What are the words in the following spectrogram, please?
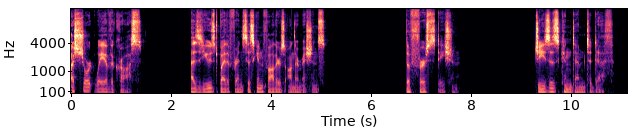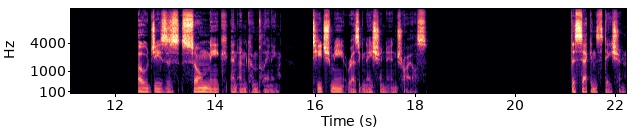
A short way of the cross, as used by the Franciscan fathers on their missions. The first station Jesus condemned to death. O Jesus, so meek and uncomplaining, teach me resignation in trials. The second station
